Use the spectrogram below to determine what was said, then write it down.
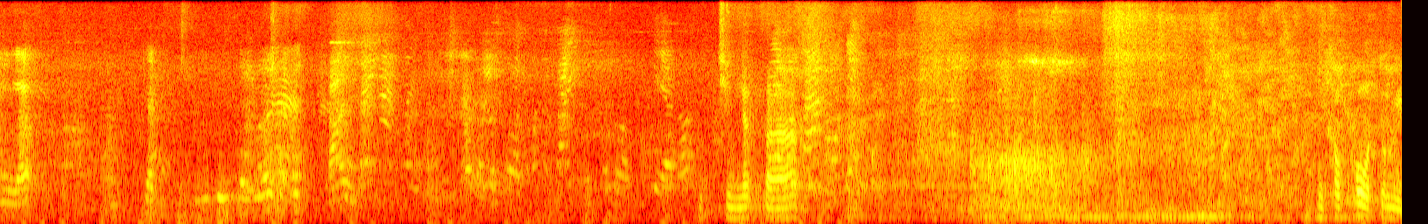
ชิ้นะครับมีข้าวโพดก็มี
